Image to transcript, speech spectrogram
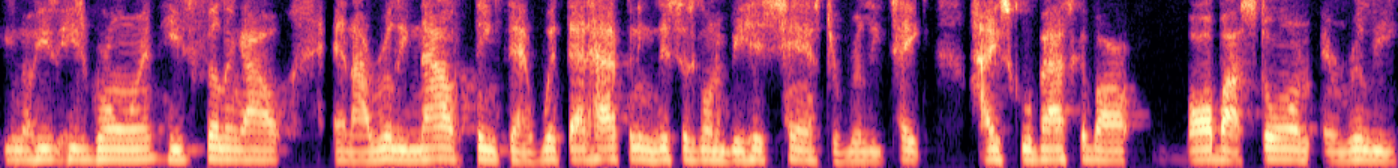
You know, he's he's growing, he's filling out, and I really now think that with that happening, this is going to be his chance to really take high school basketball ball by storm and really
